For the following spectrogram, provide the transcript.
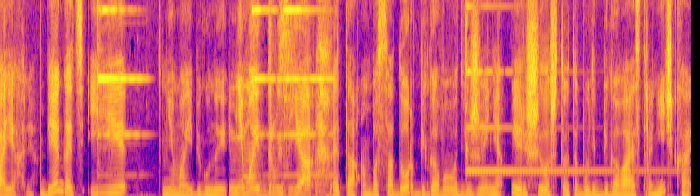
Поехали. Бегать и мне мои бегуны, и мне мои друзья. Это амбассадор бегового движения. Я решила, что это будет беговая страничка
